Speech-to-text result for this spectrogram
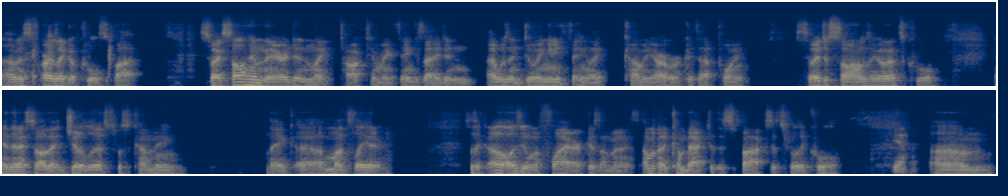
um, as far as like a cool spot, so I saw him there. Didn't like talk to him or anything because I didn't I wasn't doing anything like comedy artwork at that point. So I just saw him. I was like, oh, that's cool. And then I saw that Joe List was coming like a month later. So I was like, oh, I'll do him a flyer because I'm gonna I'm gonna come back to this spot because it's really cool. Yeah. Um,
